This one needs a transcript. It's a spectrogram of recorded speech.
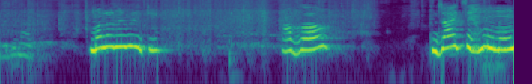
मला नाही माहिती. अगं जायचंय म्हणून.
